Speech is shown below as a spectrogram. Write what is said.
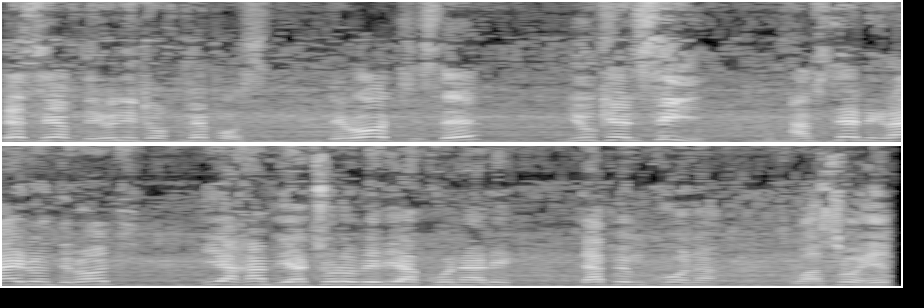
Let's have the unit of purpose. The road is there. You can see. I'm standing right on the road. Iyahamba iyatholobela iyakhona le lapho engikhona was so happy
